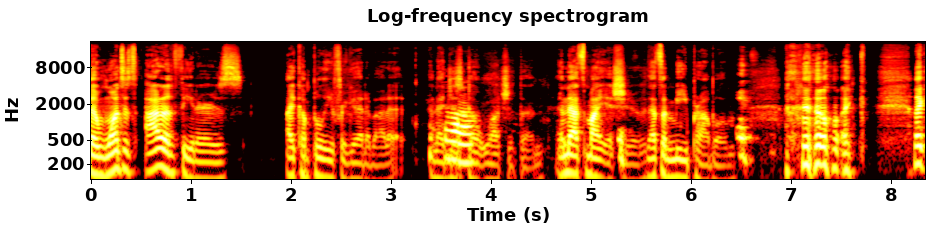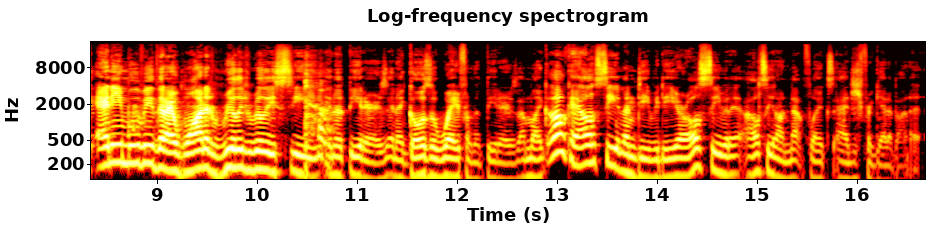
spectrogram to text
then once it's out of the theaters, I completely forget about it and I just don't watch it then. And that's my issue. That's a me problem. like, like any movie that I wanted really, really see in the theaters and it goes away from the theaters, I'm like, okay, I'll see it on DVD or I'll see it. I'll see it on Netflix and I just forget about it.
